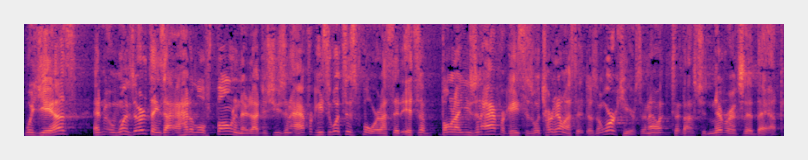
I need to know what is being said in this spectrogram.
well, yes. And one of the other things, I had a little phone in there that I just use in Africa. He said, What's this for? And I said, It's a phone I use in Africa. He says, Well, turn it on. I said, It doesn't work here. So now I should never have said that.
